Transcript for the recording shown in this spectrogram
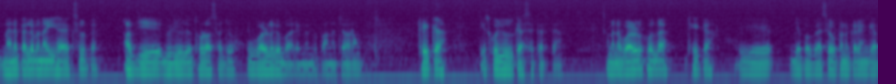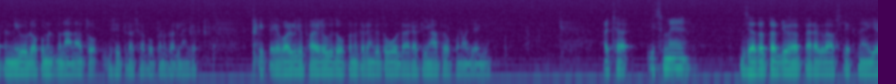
मैंने पहले बनाई है एक्सेल पे। अब ये वीडियो जो थोड़ा सा जो वर्ल्ड के बारे में बताना चाह रहा हूँ। ठीक है? इसको यूज़ कैसे करते हैं? मैंने वर्ल्ड खोला है। ठीक है? ये जब आप वैसे ओपन करेंगे अपने न्यू डॉक्यूमेंट बनाना है तो इसी तरह से आप ओपन कर लेंगे। ठीक है? ये वर्ल्ड की फ़ाइल होगी तो ओपन करेंगे तो वो डायरेक्ट यहाँ पे ओपन हो जाएगी। अच्छा इसमें ज़्यादातर जो है पैराग्राफ्स लिखने या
